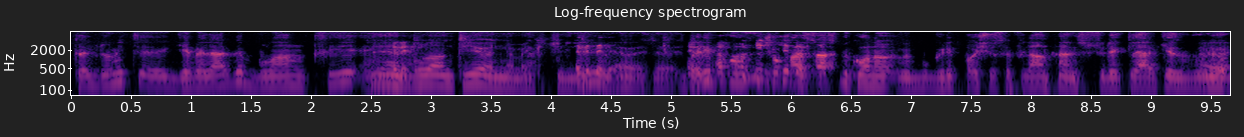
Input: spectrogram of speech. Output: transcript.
talidomit e, gebelerde bulantıyı engellemek. Evet. Bulantıyı önlemek için evet, mi? Evet, evet. Grip evet, konusu çok şey hassas bir konu. Bu grip aşısı falan yani sürekli herkes vuruyor.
